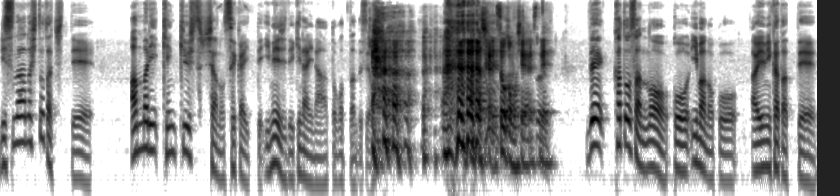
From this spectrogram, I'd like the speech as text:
リスナーの人たちってあんまり研究者の世界ってイメージできないなと思ったんですよ。まあ確かにそうかもしれないですね。で加藤さんのこう今のこう歩み方って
